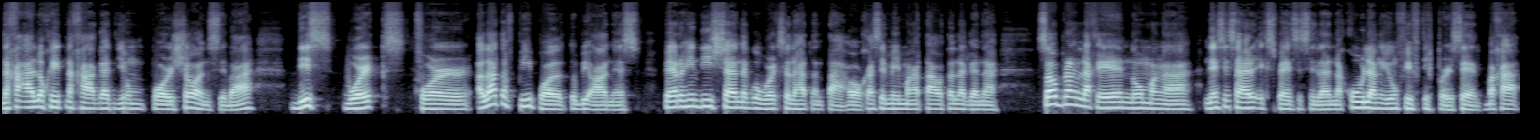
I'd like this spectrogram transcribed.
naka-allocate na kagad yung portions, di ba? This works for a lot of people, to be honest, pero hindi siya nagwo-work sa lahat ng tao kasi may mga tao talaga na sobrang laki ng mga necessary expenses nila na kulang yung 50%. Baka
